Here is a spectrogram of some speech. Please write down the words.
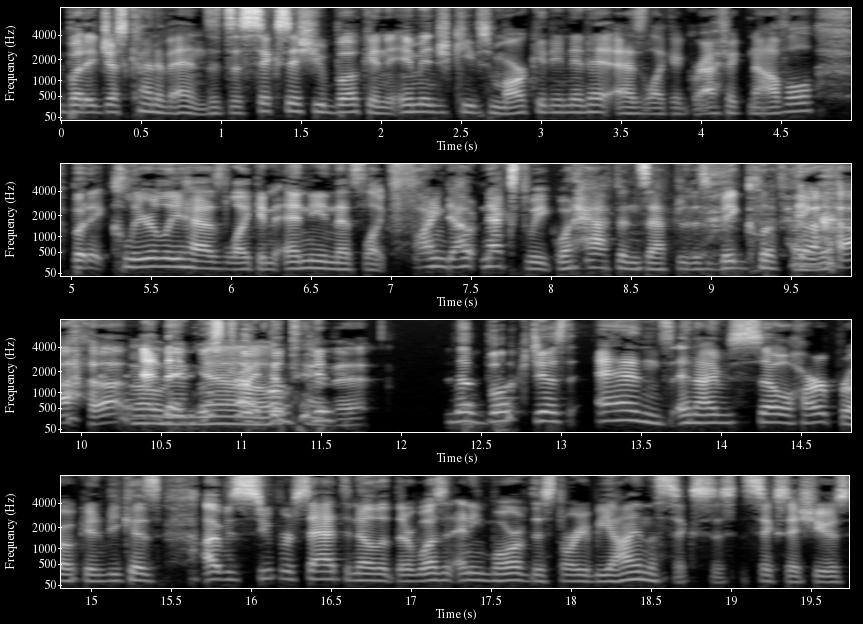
but it just kind of ends. It's a six issue book, and Image keeps marketing it as like a graphic novel, but it clearly has like an ending that's like find out next week what happens after this big cliffhanger, oh, and then no. just trying to pivot the book just ends and i'm so heartbroken because i was super sad to know that there wasn't any more of this story behind the six six issues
